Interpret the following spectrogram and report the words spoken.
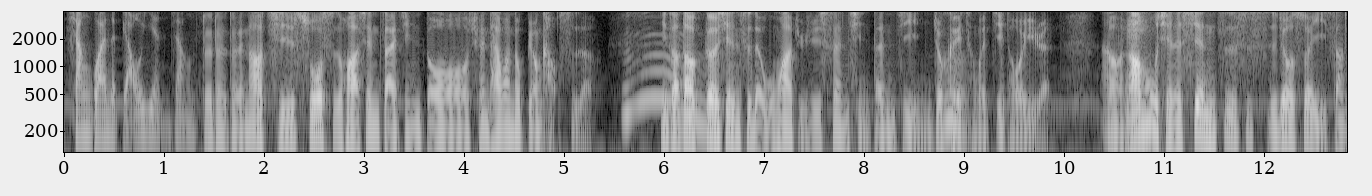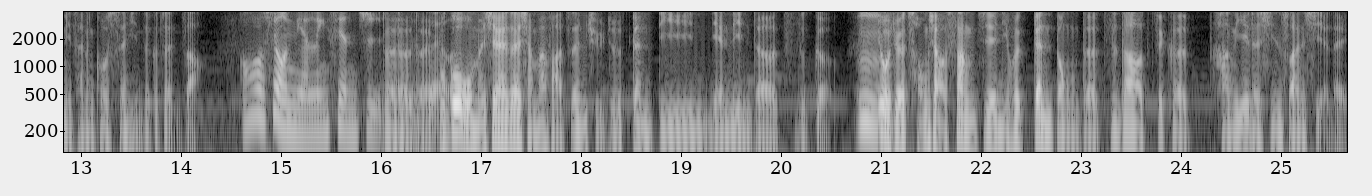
相关的表演，这样子。对对对，然后其实说实话，现在已经都全台湾都不用考试了。嗯，你找到各县市的文化局去申请登记，你就可以成为街头艺人。嗯，然后目前的限制是十六岁以上，你才能够申请这个证照。哦，是有年龄限制。对对对。不过我们现在在想办法争取，就是更低年龄的资格。嗯，因为我觉得从小上街，你会更懂得知道这个行业的辛酸血泪。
